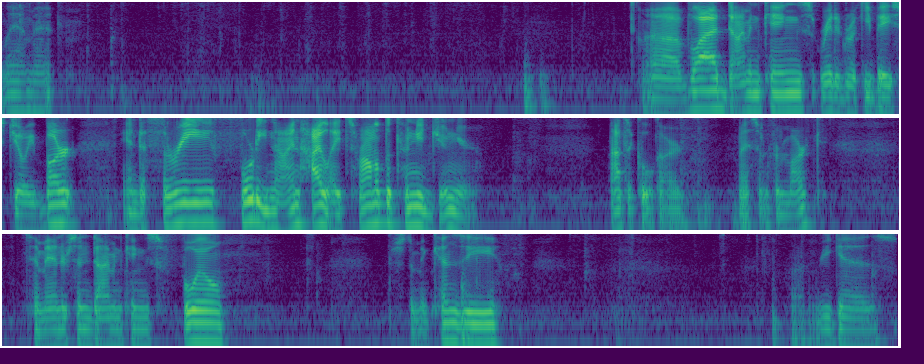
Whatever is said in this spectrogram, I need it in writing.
Lamet. Uh, Vlad, Diamond Kings, rated rookie base Joey Bart, And a 349 highlights, Ronald Acuna Jr. That's a cool card. Nice one from Mark. Tim Anderson, Diamond Kings foil. Justin McKenzie. Rodriguez.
